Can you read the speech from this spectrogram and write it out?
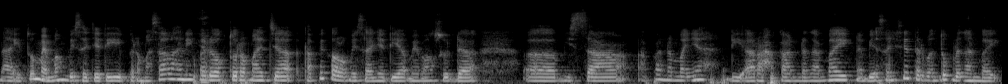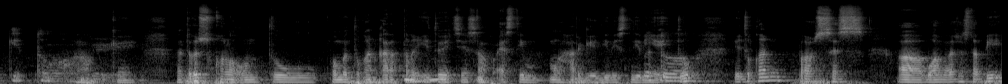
Nah itu memang bisa jadi bermasalah nih pada waktu remaja. Tapi kalau misalnya dia memang sudah uh, bisa apa namanya diarahkan dengan baik, nah biasanya sih terbentuk dengan baik gitu. Oh, Oke. Nah terus kalau untuk pembentukan karakter itu ya Cie, self esteem menghargai diri sendirinya Betul. itu itu kan proses eh, bukan proses tapi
